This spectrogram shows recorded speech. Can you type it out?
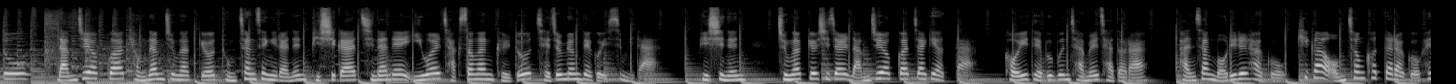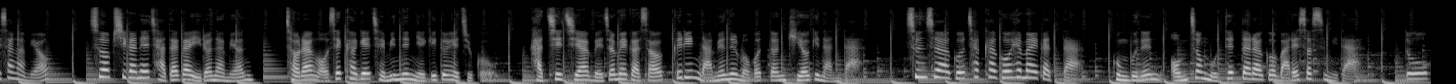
또 남주역과 경남중학교 동창생이라는 B씨가 지난해 2월 작성한 글도 재조명되고 있습니다. B씨는 중학교 시절 남주역과 짝이었다. 거의 대부분 잠을 자더라. 반상 머리를 하고 키가 엄청 컸다라고 회상하며 수업 시간에 자다가 일어나면 저랑 어색하게 재밌는 얘기도 해주고 같이 지하 매점에 가서 끓인 라면을 먹었던 기억이 난다. 순수하고 착하고 해맑았다. 공부는 엄청 못했다라고 말했었습니다. 또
